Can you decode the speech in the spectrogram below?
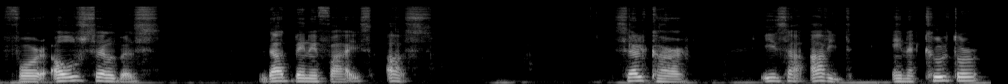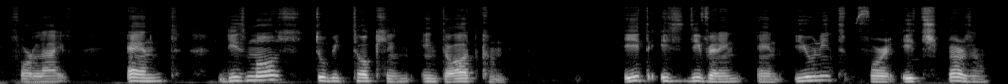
for ourselves that benefits us. Self care is a habit and a culture for life, and this must to be taken into account. It is different and unique for each person.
